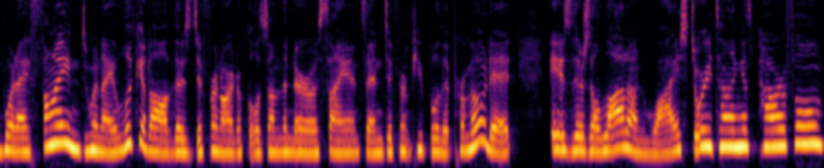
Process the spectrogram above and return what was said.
What I find when I look at all of those different articles on the neuroscience and different people that promote it is there's a lot on why storytelling is powerful,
